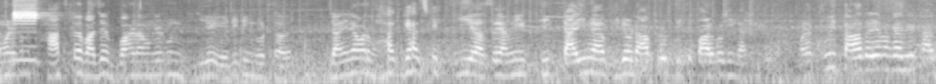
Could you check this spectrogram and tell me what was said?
আমার এখন সাতটা বাজে, বাট আমাকে এখন গিয়ে এডিটিং করতে হবে। জানি না আমার ভাগ্যে আজকে কী আছে আমি ঠিক টাইমে ভিডিওটা আপলোড দিতে পারব কি না মানে খুবই তাড়াতাড়ি আমাকে আজকে কাজ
